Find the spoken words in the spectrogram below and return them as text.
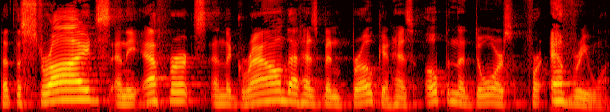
That the strides and the efforts and the ground that has been broken has opened the doors for everyone.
